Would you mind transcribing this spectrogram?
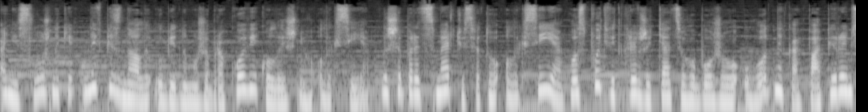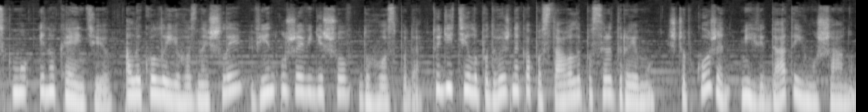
ані служників не впізнали у бідному жебракові колишнього Олексія. Лише перед смертю святого Олексія Господь відкрив життя цього Божого угодника папі римському Інокентію. Але коли його знайшли, він уже відійшов до Господа. Тоді тіло подвижника поставили посеред Риму, щоб кожен міг віддати йому шану.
